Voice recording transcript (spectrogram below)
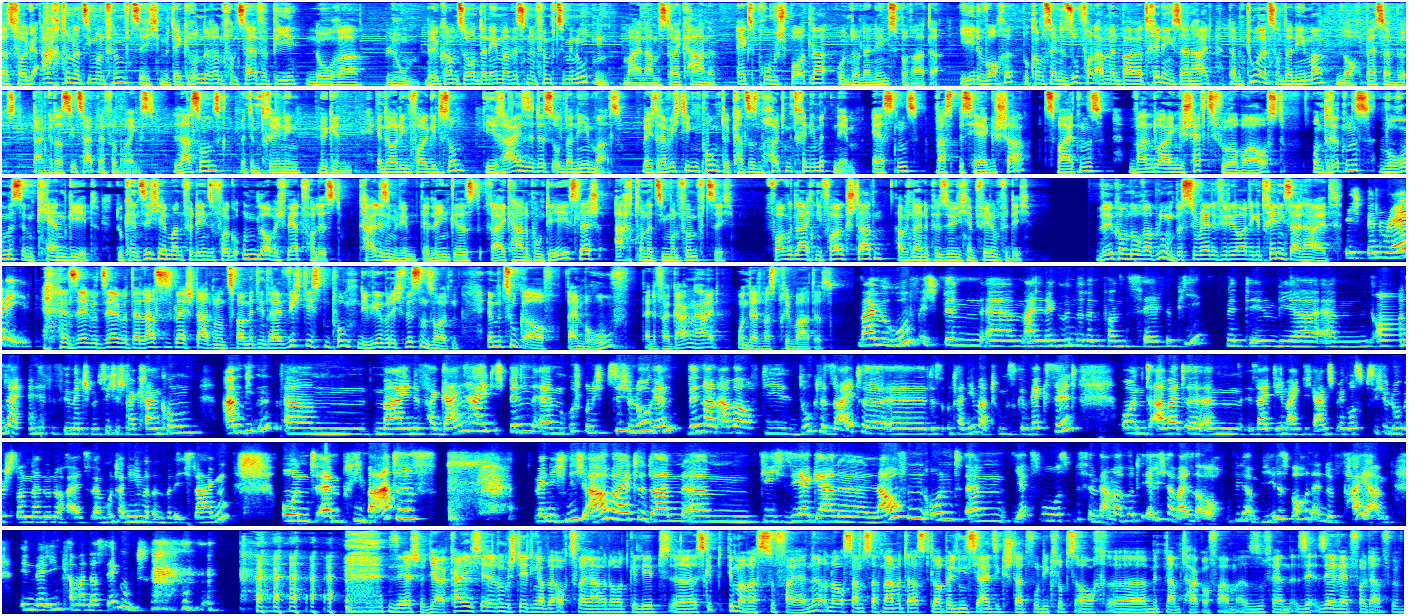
Das ist Folge 857 mit der Gründerin von Selfie, Nora Blum. Willkommen zu Unternehmerwissen in 15 Minuten. Mein Name ist Raikane, Ex-Profisportler und Unternehmensberater. Jede Woche bekommst du eine sofort anwendbare Trainingseinheit, damit du als Unternehmer noch besser wirst. Danke, dass du die Zeit mir verbringst. Lass uns mit dem Training beginnen. In der heutigen Folge geht es um die Reise des Unternehmers. Welche drei wichtigen Punkte kannst du aus dem heutigen Training mitnehmen? Erstens, was bisher geschah. Zweitens, wann du einen Geschäftsführer brauchst. Und drittens, worum es im Kern geht. Du kennst sicher jemanden, für den diese Folge unglaublich wertvoll ist. Teile sie mit ihm. Der Link ist reikane.de slash 857. Bevor wir gleich in die Folge starten, habe ich noch eine persönliche Empfehlung für dich. Willkommen, Nora Blum. Bist du ready für die heutige Trainingseinheit? Ich bin ready. Sehr gut, sehr gut. Dann lass uns gleich starten. Und zwar mit den drei wichtigsten Punkten, die wir über dich wissen sollten. In Bezug auf deinen Beruf, deine Vergangenheit und etwas Privates. Mein Beruf, ich bin ähm, eine der Gründerinnen von Selfie mit denen wir ähm, Online-Hilfe für Menschen mit psychischen Erkrankungen anbieten. Ähm, meine Vergangenheit, ich bin ähm, ursprünglich Psychologin, bin dann aber auf die dunkle Seite äh, des Unternehmertums gewechselt und arbeite ähm, seitdem eigentlich gar nicht mehr groß psychologisch, sondern nur noch als ähm, Unternehmerin, würde ich sagen. Und ähm, privates, wenn ich nicht arbeite, dann ähm, gehe ich sehr gerne laufen und ähm, jetzt, wo es ein bisschen wärmer wird, ehrlicherweise auch wieder jedes Wochenende feiern. In Berlin kann man das sehr gut. Sehr schön. Ja, kann ich äh, nur bestätigen, habe ja auch zwei Jahre dort gelebt. Äh, es gibt immer was zu feiern, ne? Und auch Samstagnachmittags. Ich glaube, Berlin ist die einzige Stadt, wo die Clubs auch äh, mitten am Tag aufhaben. Also insofern sehr, sehr wertvoll dafür.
